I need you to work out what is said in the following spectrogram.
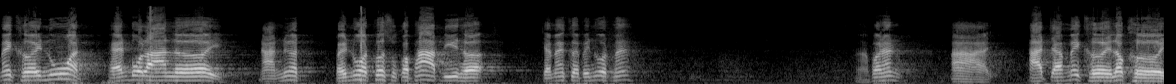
ไม่เคยนวดแผนโบราณเลยนะเนื้อไปนวดเพื่อสุขภาพดีเถอะใช่ไหมเคยไปนวดไหมเพราะฉะนั้นอาอาจจะไม่เคยแล้วเคย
